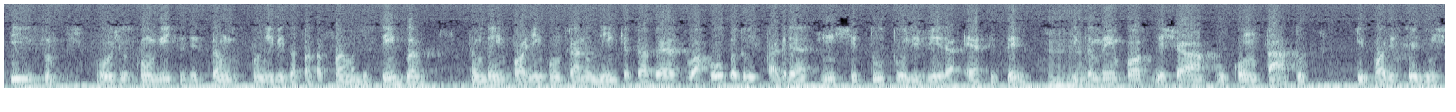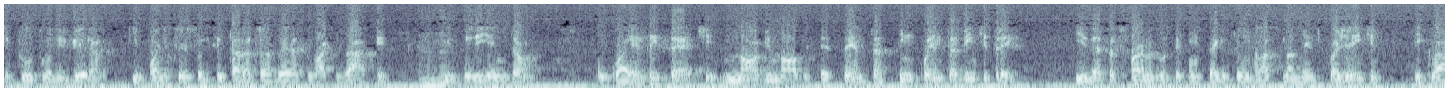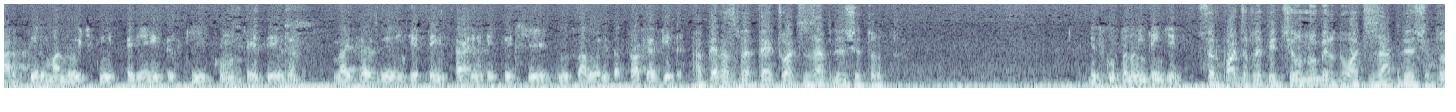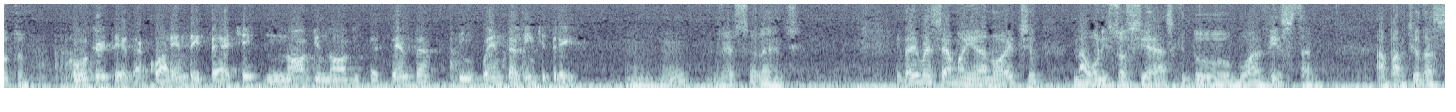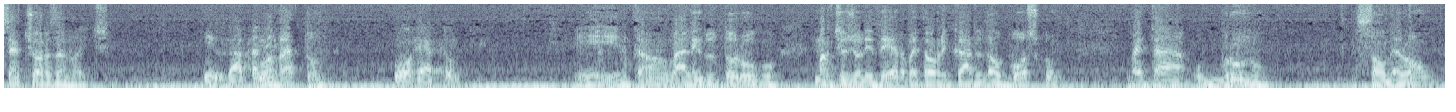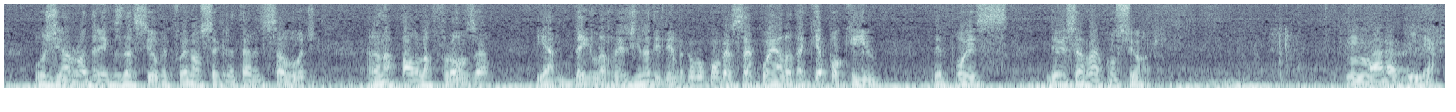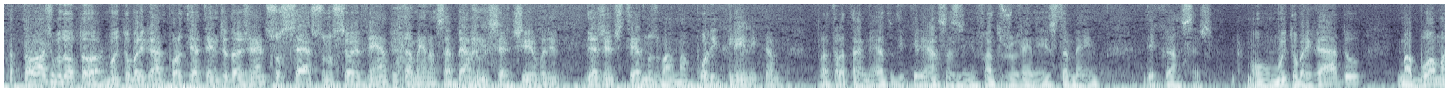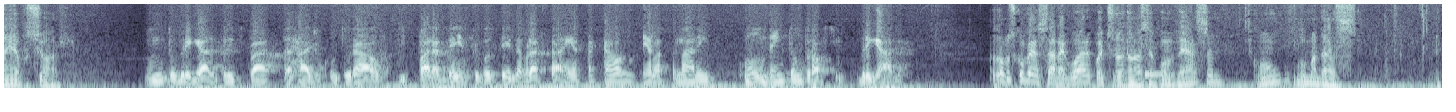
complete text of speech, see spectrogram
Isso. Hoje os convites estão disponíveis na plataforma do Simpla. Também pode encontrar no link através do arroba do Instagram Instituto Oliveira SC. Uhum. E também posso deixar o contato que pode ser do Instituto Oliveira, que pode ser solicitado através do WhatsApp, uhum. que seria então o 47 9960 5023. E dessas formas você consegue ter um relacionamento com a gente e, claro, ter uma noite com experiências que com certeza vai trazer um repensar e um refletir nos valores da própria vida. Apenas repete o WhatsApp do Instituto. Desculpa, não entendi. O senhor pode repetir o número do WhatsApp do Instituto? Com certeza, 47 9960 5023. Uhum, excelente. E daí vai ser amanhã à noite na Unisociesc do Boa Vista, a partir das 7 horas da noite. Exatamente. Correto? Correto. E então, além do doutor Hugo Martins de Oliveira, vai estar o Ricardo Dal Bosco, vai estar o Bruno Salmeron, o Jean Rodrigues da Silva, que foi nosso secretário de saúde, a Ana Paula Fronza, e a Deila Regina de Lima, que eu vou conversar com ela daqui a pouquinho, depois de eu encerrar com o senhor. Maravilha. Tá ótimo, doutor. Muito obrigado por ter atendido a gente. Sucesso no seu evento e também nessa bela iniciativa de, de a gente termos uma, uma policlínica para tratamento de crianças e infantos juvenis também de câncer. Bom, muito obrigado. Uma boa manhã para o senhor. Muito obrigado pelo espaço da Rádio Cultural e parabéns por vocês abraçarem essa causa e se relacionarem com um bem tão próximo. Obrigado. Nós vamos conversar agora, continuando a nossa conversa, com uma das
